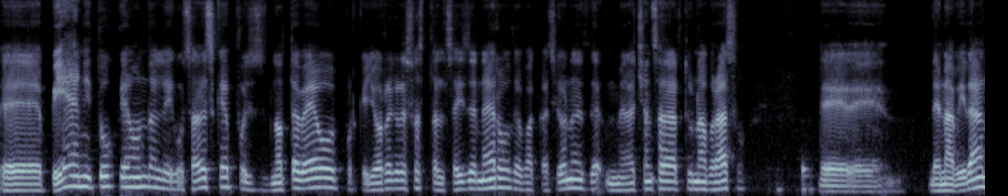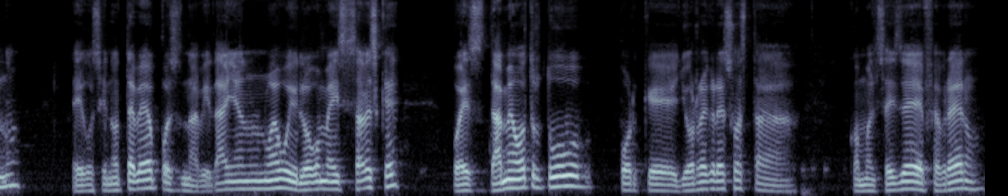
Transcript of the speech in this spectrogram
Eh, bien, ¿y tú qué onda? Le digo, ¿sabes qué? Pues no te veo porque yo regreso hasta el 6 de enero de vacaciones, me da chance de darte un abrazo de, Navidad, ¿no? Le digo, si no te veo, pues Navidad ya no nuevo y luego me dice, ¿sabes qué? Pues dame otro tubo porque yo regreso hasta como el 6 de febrero.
